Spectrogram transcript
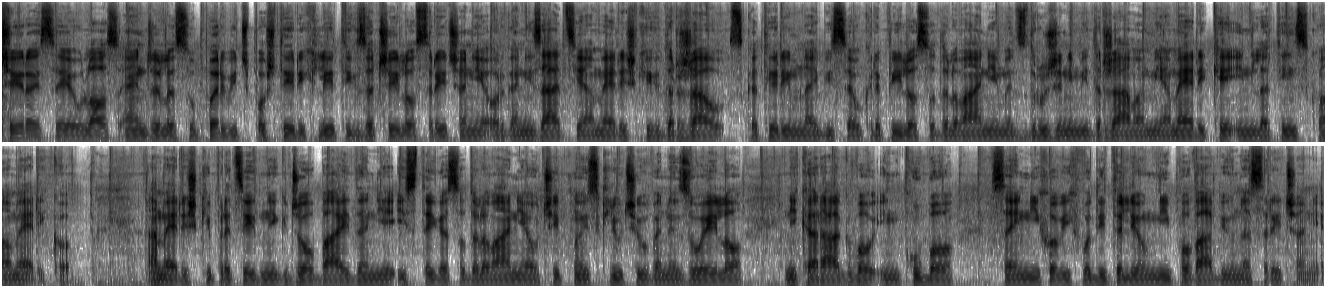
Včeraj se je v Los Angelesu prvič po štirih letih začelo srečanje organizacije ameriških držav, s katerim naj bi se okrepilo sodelovanje med Združenimi državami Amerike in Latinsko Ameriko. Ameriški predsednik Joe Biden je iz tega sodelovanja očitno izključil Venezuelo, Nikaragvo in Kubo, saj njihovih voditeljev ni povabil na srečanje.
